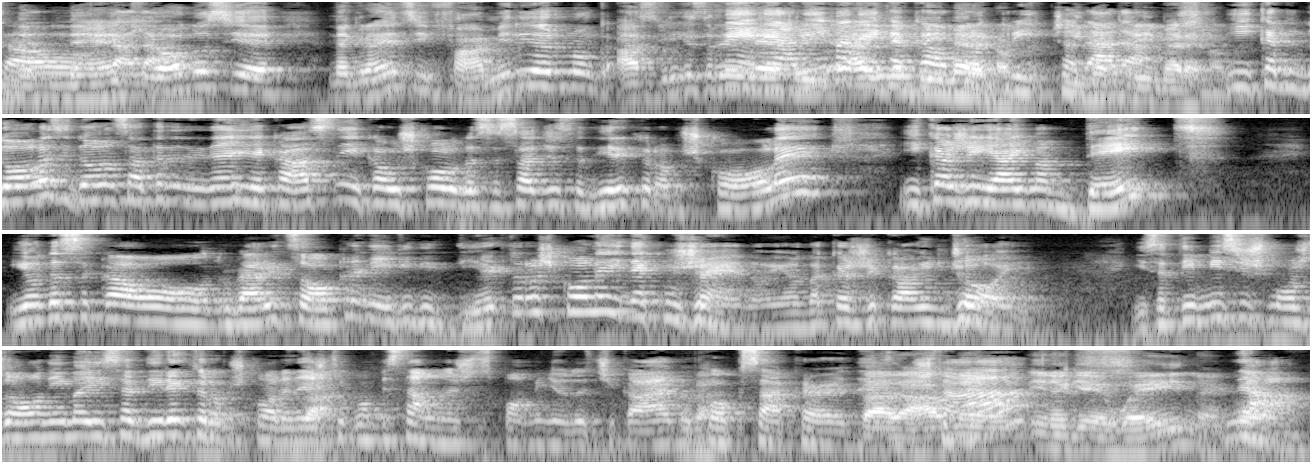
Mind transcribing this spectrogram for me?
kao... ne, neki da, da. odnos je na granici familijarnog, a s druge strane Ne, ne, ali ima nepri- a i neka kao priča, da, da. I kad dolazi Donald Sutherland nedelje kasnije kao u školu da se sađe sa direktorom škole i kaže ja imam date i onda se kao drugarica okrene i vidi direktora škole i neku ženu i onda kaže kao enjoy. I sad ti misliš možda on ima i sa direktorom škole Da. nešto kome stalno nešto spominju da će kao ajmo Da. cocksucker, ne Da, znam da, šta. ne in a gay way, nego... Da.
